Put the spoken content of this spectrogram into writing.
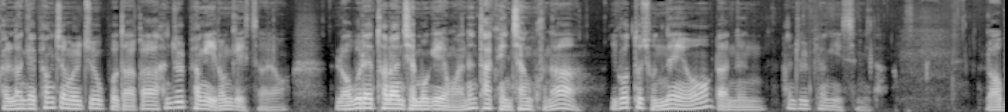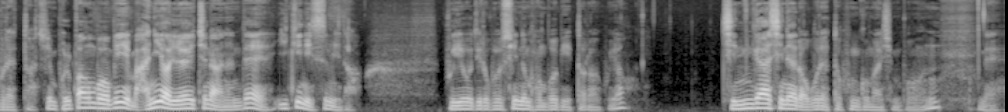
관람객 평점을 쭉 보다가 한 줄 평에 이런 게 있어요. 러브레터란 제목의 영화는 다 괜찮구나. 이것도 좋네요. 라는 한 줄 평이 있습니다. 러브레터. 지금 볼 방법이 많이 열려 있지는 않은데 있긴 있습니다. VOD로 볼 수 있는 방법이 있더라고요. 진가신의 러브레터 궁금하신 분, 네,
